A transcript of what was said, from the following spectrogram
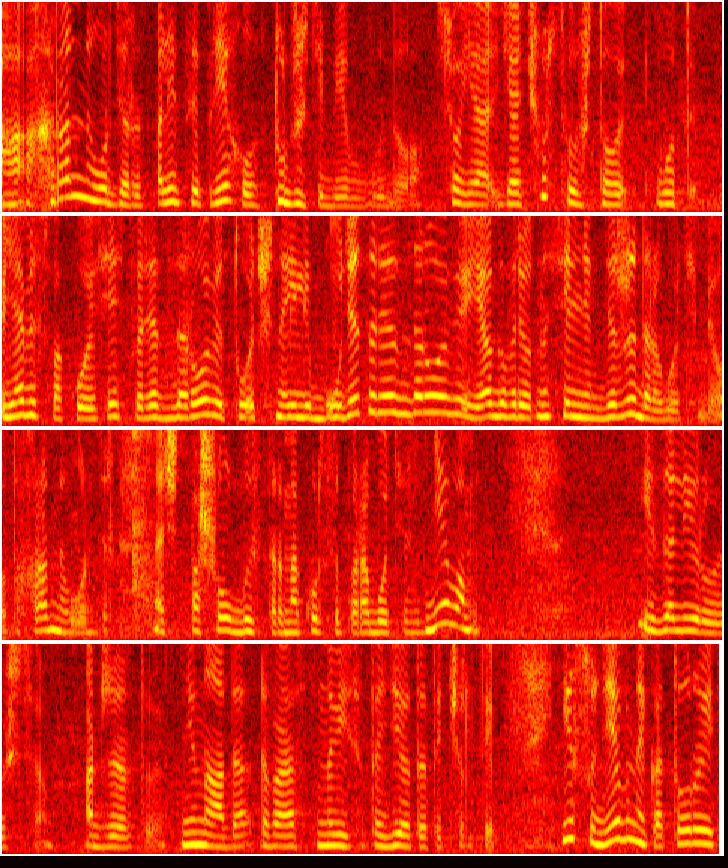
А охранный ордер, полиция приехала, тут же тебе его выдала. Все, я, я чувствую, что вот я беспокоюсь, есть вред здоровью точно или будет вред здоровью. Я говорю, насильник, держи, дорогой тебе, вот охранный ордер. Значит, пошел быстро на курсы по работе с гневом, изолируешься от жертвы. Не надо, давай остановись, отойди от этой черты. И судебный, который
